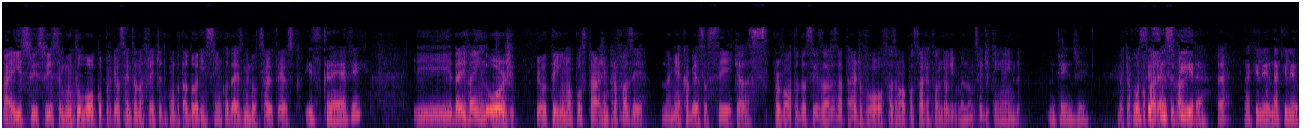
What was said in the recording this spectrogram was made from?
Ah, isso, isso, isso, é muito louco, porque eu sento na frente do computador em 5, 10 minutos sai o texto. Escreve. E daí vai indo. Hoje, eu tenho uma postagem para fazer. Na minha cabeça eu sei que as, por volta das 6 horas da tarde eu vou fazer uma postagem falando de alguém, mas não sei de quem ainda. Entendi. Daqui a pouco Você aparece se inspira. É. Naquele, naquele,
